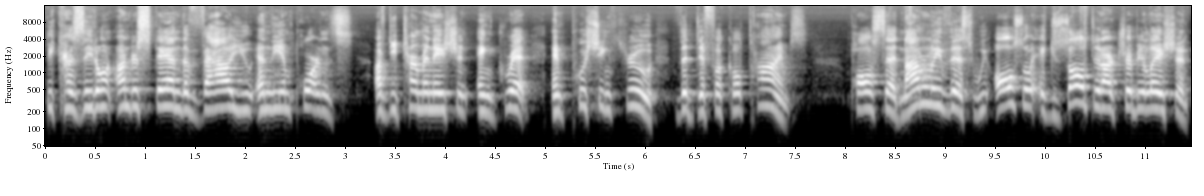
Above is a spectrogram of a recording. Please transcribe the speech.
because they don't understand the value and the importance of determination and grit and pushing through the difficult times. Paul said, Not only this, we also exult in our tribulation.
